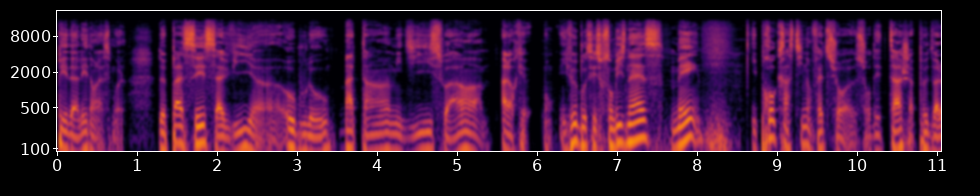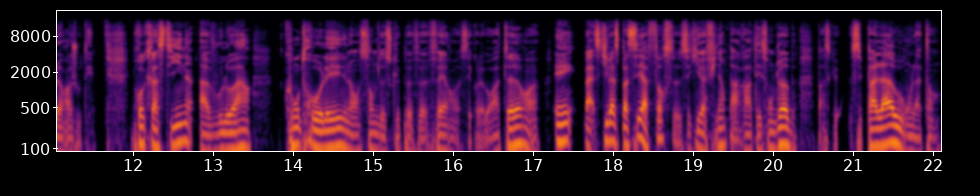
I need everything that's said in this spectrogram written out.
pédaler dans la smoule, de passer sa vie euh, au boulot, matin, midi, soir. Alors que, bon, il veut bosser sur son business, mais il procrastine en fait sur, sur des tâches à peu de valeur ajoutée. Il procrastine à vouloir contrôler l'ensemble de ce que peuvent faire ses collaborateurs. Et bah, ce qui va se passer à force, c'est qu'il va finir par rater son job, parce que c'est pas là où on l'attend.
